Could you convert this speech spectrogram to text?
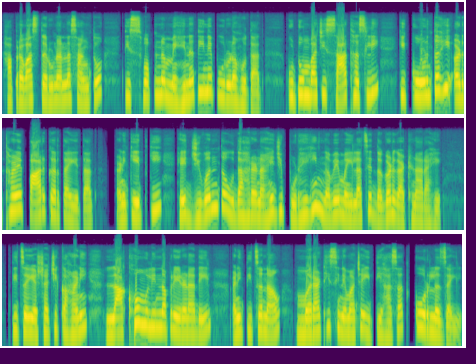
हा प्रवास तरुणांना सांगतो की स्वप्न मेहनतीने पूर्ण होतात. कुटुंबाची साथ असली की कोणतंही अडथळे पार करता येतात. आणि केतकी हे जिवंत उदाहरण आहे जी पुढेही नवे मैलाचे दगड गाठणार आहे. तिचं यशाची कहाणी लाखो मुलींना प्रेरणा देईल आणि तिचं नाव मराठी सिनेमाच्या इतिहासात कोरलं जाईल.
